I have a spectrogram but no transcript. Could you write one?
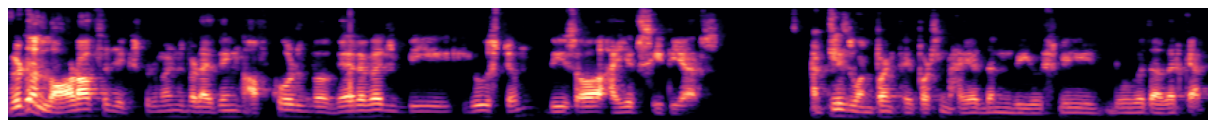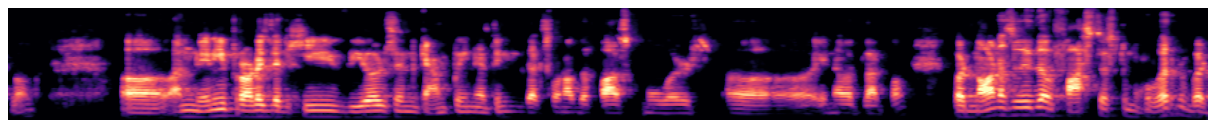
we did a lot of such experiments but i think of course wherever we used him we saw higher ctrs at least 1.5% higher than we usually do with other catalogs uh, and any product that he wears in campaign i think that's one of the fast movers uh, in our platform but not necessarily the fastest mover but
